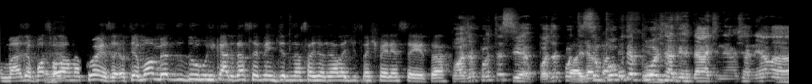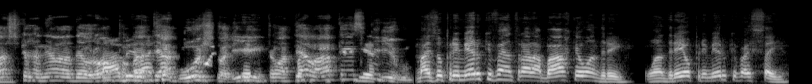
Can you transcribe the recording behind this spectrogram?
Mas eu posso é. falar uma coisa? Eu tenho o maior medo do Ricardo Graça ser vendido nessa janela de transferência aí, tá? Pode acontecer, pode acontecer pode um acontecer. pouco depois, na verdade, né? A janela, acho que a janela da Europa Abre vai até que... agosto ali, então até lá tem esse perigo. Mas o primeiro que vai entrar na barca é o Andrei. O Andrei é o primeiro que vai sair.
